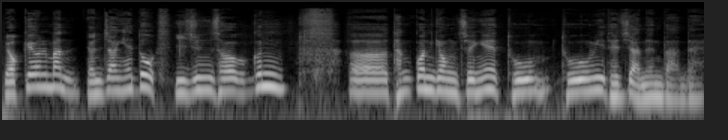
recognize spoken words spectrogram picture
몇 개월만 연장해도 이준석은 어, 당권 경쟁에 도움 도움이 되지 않는다. 네.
